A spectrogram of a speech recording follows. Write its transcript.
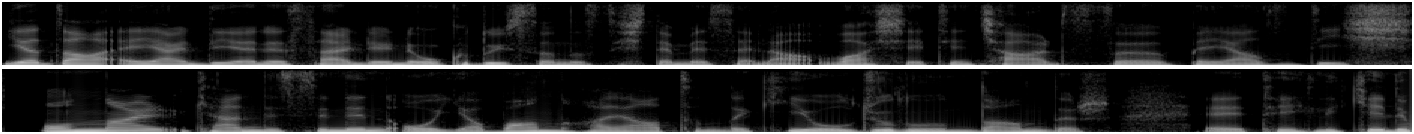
Ya da eğer diğer eserlerini okuduysanız işte mesela Vahşetin Çağrısı, Beyaz Diş. Onlar kendisinin o yaban hayatındaki yolculuğundandır. E, tehlikeli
